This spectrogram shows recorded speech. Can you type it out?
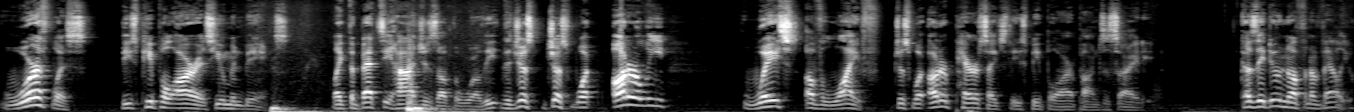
worthless these people are as human beings. Like the Betsy Hodges of the world. They're just, just what utterly waste of life, just what utter parasites these people are upon society. Because they do nothing of value.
